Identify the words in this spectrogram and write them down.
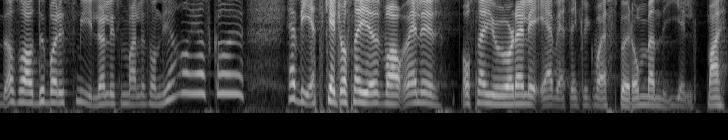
Altså, du bare smiler og liksom er litt sånn Ja, jeg skal Jeg vet ikke helt åssen jeg, eller, hvordan jeg gjør det, eller jeg vet egentlig ikke hva jeg spør om, men hjelp meg.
